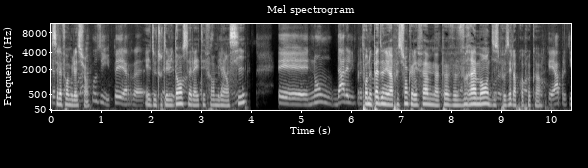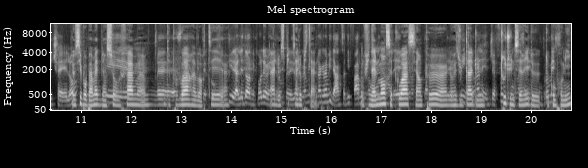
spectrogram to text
C'est la formulation. Et de toute évidence, elle a été formulée ainsi pour ne pas donner l'impression que les femmes peuvent vraiment disposer de leur propre corps. Et aussi pour permettre bien sûr aux femmes de pouvoir avorter à l'hôpital. Donc finalement, cette loi, c'est un peu euh, le résultat d'une toute une série de, de, compromis.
